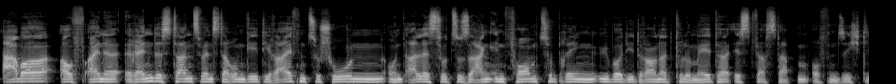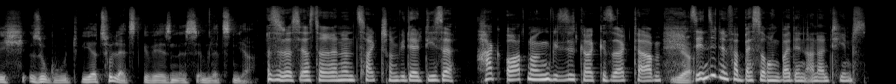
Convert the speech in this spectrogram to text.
Aber auf eine Renndistanz, wenn es darum geht, die Reifen zu schonen und alles sozusagen in Form zu bringen über die 300 Kilometer, ist Verstappen offensichtlich so gut, wie er zuletzt gewesen ist im letzten Jahr. Also das erste Rennen zeigt schon wieder diese Hackordnung, wie Sie es gerade gesagt haben. Ja. Sehen Sie denn Verbesserungen bei den anderen Teams?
